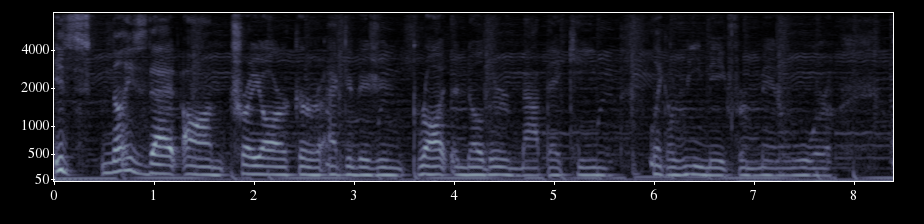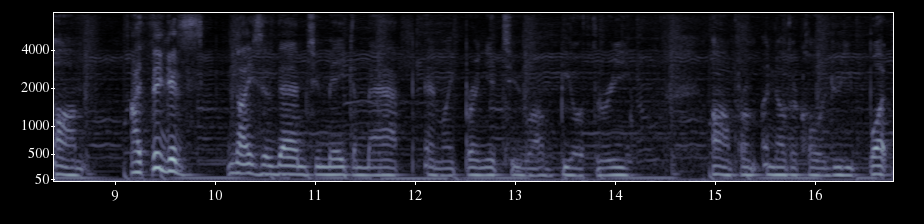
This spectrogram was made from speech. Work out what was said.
it's nice that um Treyarch or Activision brought another map that came like a remake for Man of War. Um, I think it's nice of them to make a map and like bring it to um, BO3 um, from another Call of Duty, but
